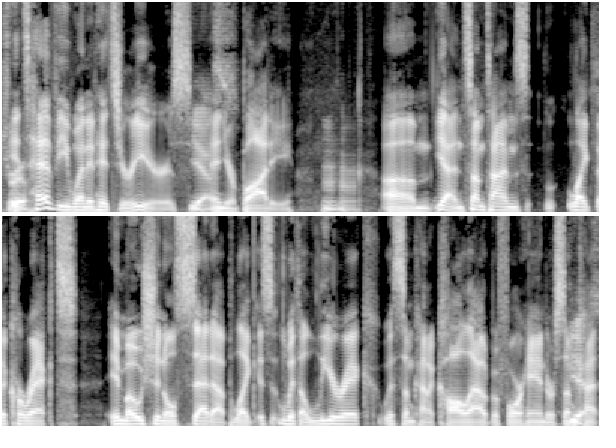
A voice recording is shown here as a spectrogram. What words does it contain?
True. It's heavy when it hits your ears yes. and your body. Mm-hmm. Um, yeah, and sometimes like the correct emotional setup, like with a lyric, with some kind of call out beforehand, or some yes. kind,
